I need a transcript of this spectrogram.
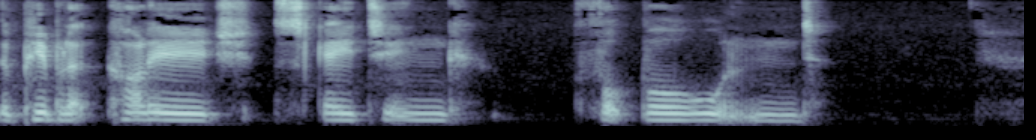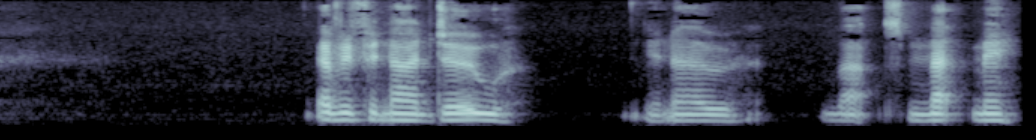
the people at college, skating, football, and everything I do. You know, that's met me.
